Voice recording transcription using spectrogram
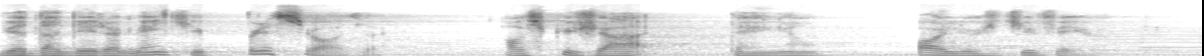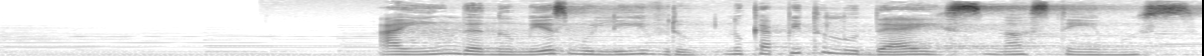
verdadeiramente preciosa aos que já tenham olhos de ver. Ainda no mesmo livro, no capítulo 10, nós temos.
